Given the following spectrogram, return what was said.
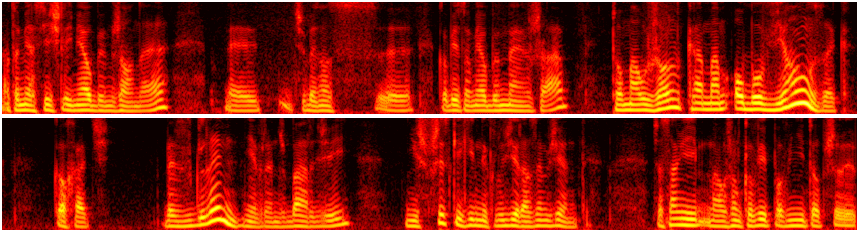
Natomiast jeśli miałbym żonę, y, czy będąc y, kobietą miałbym męża, to małżonka mam obowiązek kochać bezwzględnie wręcz bardziej niż wszystkich innych ludzi razem wziętych. Czasami małżonkowie powinni to przy,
